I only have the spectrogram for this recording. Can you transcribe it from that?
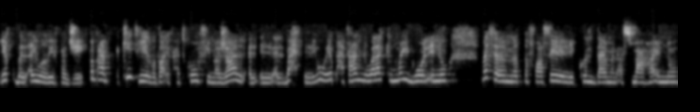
يقبل أي وظيفة تجي. طبعا أكيد هي الوظائف حتكون في مجال البحث اللي هو يبحث عنه ولكن ما يقول إنه مثلا من التفاصيل اللي كنت دائما أسمعها إنه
